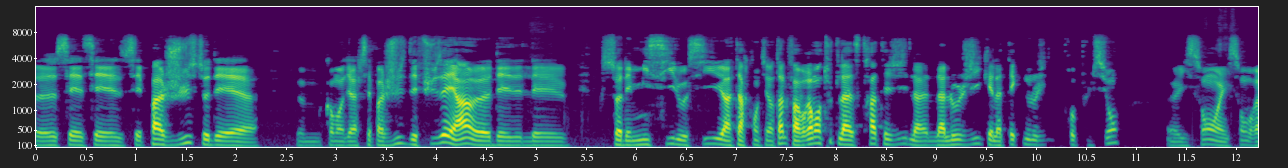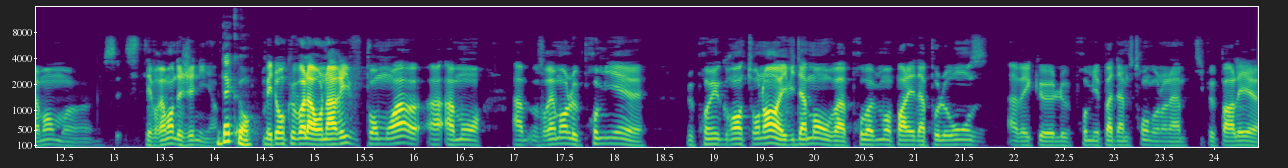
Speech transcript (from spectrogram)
euh, c'est c'est c'est pas juste des euh, comment dire, c'est pas juste des fusées, des les, que ce soit des missiles aussi intercontinentales. Enfin, vraiment toute la stratégie, la, la logique et la technologie de propulsion, euh, ils sont ils sont vraiment, euh, c'était vraiment des génies. Hein. D'accord. Mais donc voilà, on arrive pour moi à, à mon à vraiment le premier le premier grand tournant. Évidemment, on va probablement parler d'Apollo 11 avec euh, le premier pas d'Armstrong. On en a un petit peu parlé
